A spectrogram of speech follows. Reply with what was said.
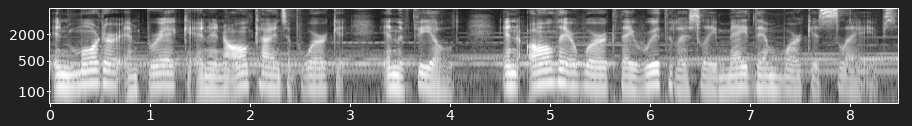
in mortar and brick, and in all kinds of work in the field. In all their work, they ruthlessly made them work as slaves.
